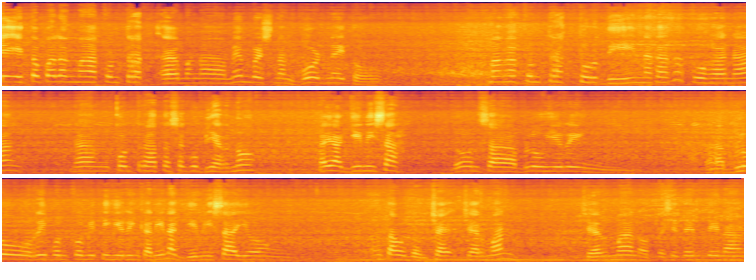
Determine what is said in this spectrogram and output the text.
Eh ito palang mga contract ah, mga members ng board na ito, mga kontraktor din nakakakuha ng ng kontrata sa gobyerno. Kaya ginisa doon sa Blue Hearing ah, Blue Ribbon Committee hearing kanina, ginisa yung ang tawag doon, Cha- chairman chairman o presidente ng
